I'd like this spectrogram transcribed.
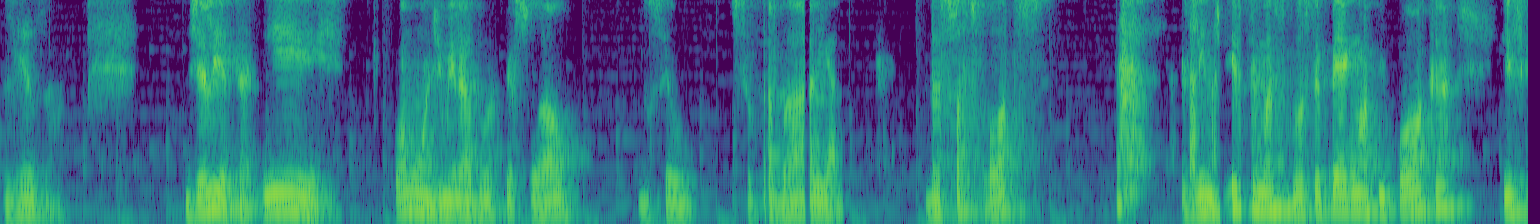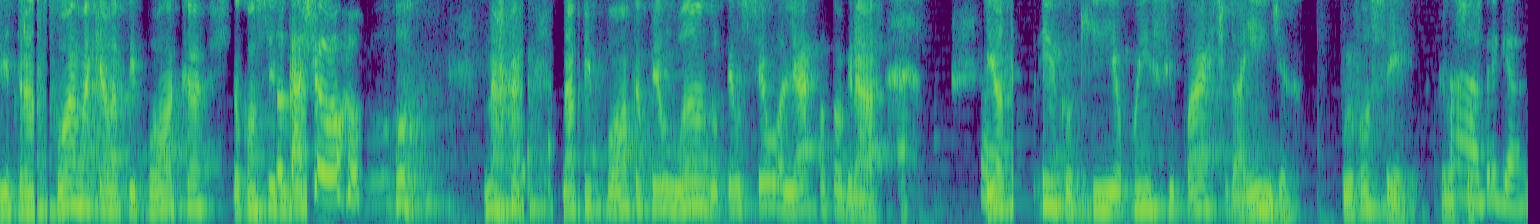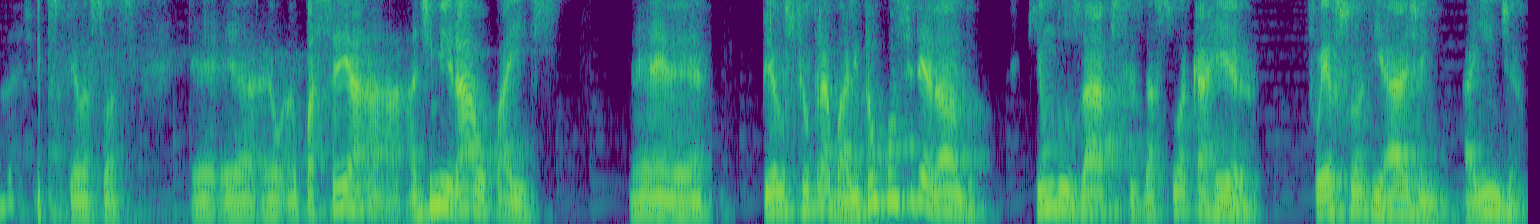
Beleza. Angelita, e como um admirador pessoal do seu, do seu trabalho, Obrigada. das suas fotos, lindíssimas, você pega uma pipoca e transforma aquela pipoca, eu consigo... No cachorro! Na, na pipoca pelo ângulo, pelo seu olhar fotográfico. É. E eu até brinco que eu conheci parte da Índia por você, pelas ah, suas obrigada. pelas suas... É, é, eu passei a, a, admirar o país é, pelo seu trabalho. Então, considerando que um dos ápices da sua carreira foi a sua viagem à Índia.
